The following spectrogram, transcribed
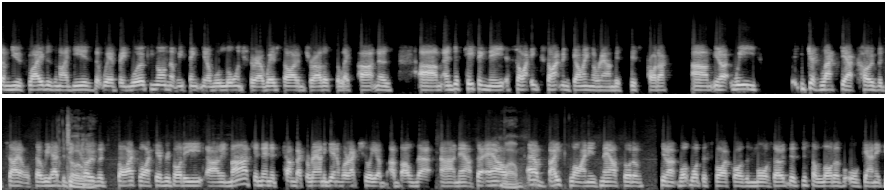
some new flavors and ideas that we've been working on that we think, you know, we'll launch through our website and through other select partners. Um, and just keeping the excitement going around this this product. Um, you know, we just lacked our COVID sales, so we had the totally. big COVID spike like everybody um, in March, and then it's come back around again, and we're actually ab- above that uh, now. So our wow. our baseline is now sort of you know what what the spike was and more. So there's just a lot of organic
